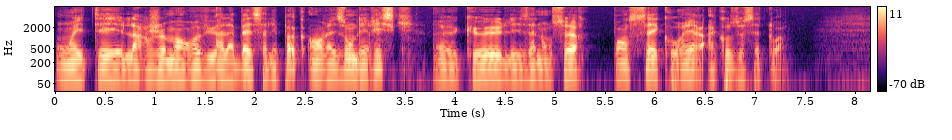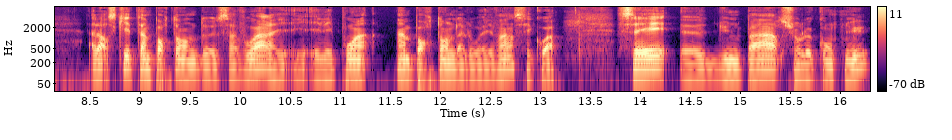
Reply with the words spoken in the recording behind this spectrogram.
ont été largement revus à la baisse à l'époque en raison des risques euh, que les annonceurs pensaient courir à cause de cette loi. Alors, ce qui est important de savoir, et, et les points important de la loi E20, c'est quoi? C'est euh, d'une part sur le contenu,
